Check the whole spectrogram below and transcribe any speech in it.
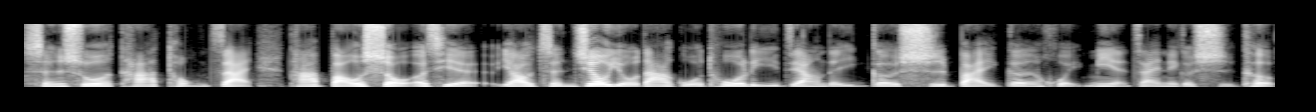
神说他同在，他保守，而且要拯救犹大国。我脱离这样的一个失败跟毁灭，在那个时刻，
